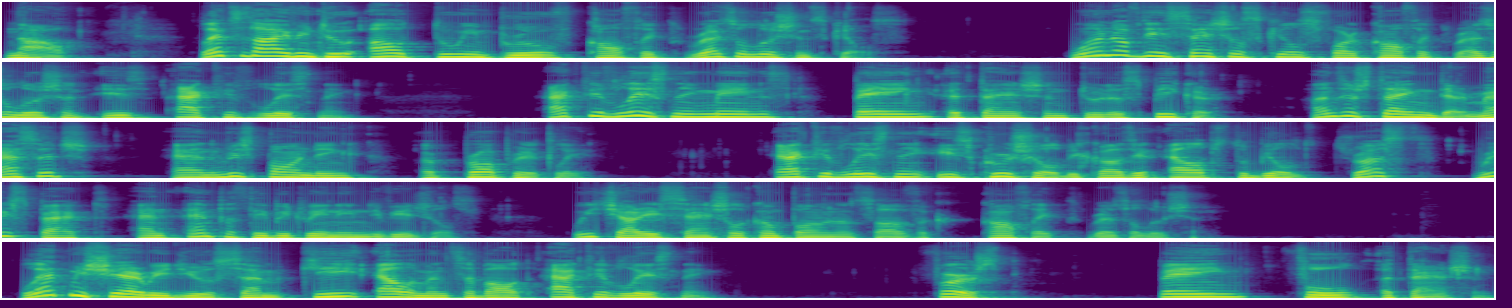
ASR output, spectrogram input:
Now, let's dive into how to improve conflict resolution skills. One of the essential skills for conflict resolution is active listening. Active listening means paying attention to the speaker, understanding their message, and responding appropriately. Active listening is crucial because it helps to build trust, respect, and empathy between individuals, which are essential components of conflict resolution. Let me share with you some key elements about active listening. First, paying full attention.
